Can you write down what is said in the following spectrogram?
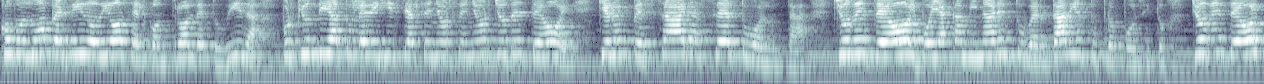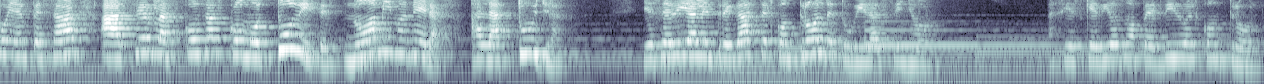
como no ha perdido Dios el control de tu vida, porque un día tú le dijiste al Señor, Señor, yo desde hoy quiero empezar a hacer tu voluntad. Yo desde hoy voy a caminar en tu verdad y en tu propósito. Yo desde hoy voy a empezar a hacer las cosas como tú dices, no a mi manera, a la tuya. Y ese día le entregaste el control de tu vida al Señor. Así es que Dios no ha perdido el control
